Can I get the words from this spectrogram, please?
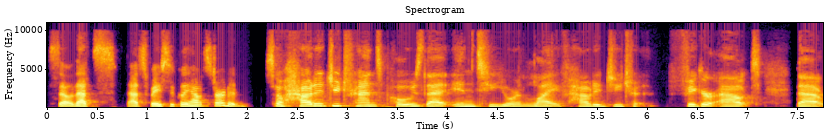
So that's that's basically how it started. So how did you transpose that into your life? How did you tr- figure out that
